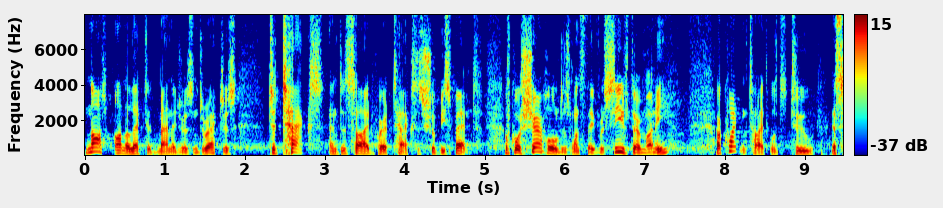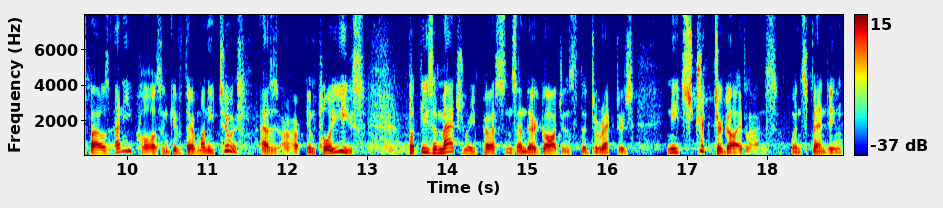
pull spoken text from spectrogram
not unelected managers and directors, to tax and decide where taxes should be spent. Of course, shareholders, once they've received their money, are quite entitled to espouse any cause and give their money to it, as are employees. But these imaginary persons and their guardians, the directors, need stricter guidelines when spending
